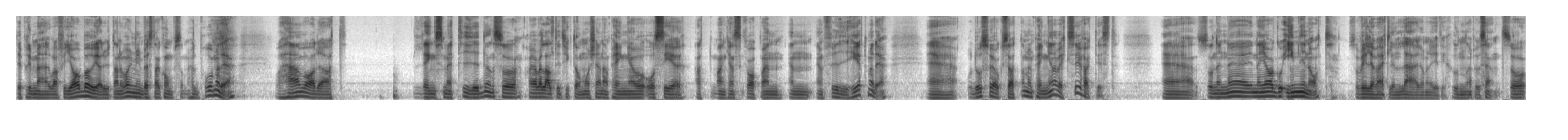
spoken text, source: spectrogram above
det primära varför jag började utan det var ju min bästa kompis som höll på med det. Och här var det att längs med tiden så har jag väl alltid tyckt om att tjäna pengar och, och se att man kan skapa en, en, en frihet med det. Eh, och då sa jag också att men pengarna växer ju faktiskt. Eh, så när, när jag går in i något så vill jag verkligen lära mig det till 100%. Så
